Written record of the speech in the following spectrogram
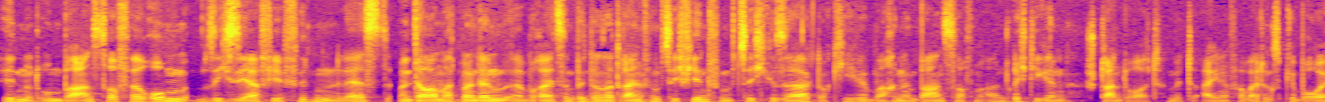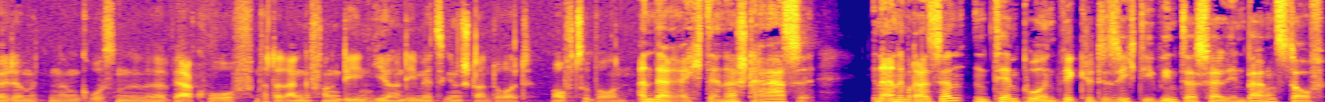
in und um Bahnsdorf herum sich sehr viel finden lässt. Und darum hat man dann äh, bereits im Winter 1953, 54 gesagt, okay, wir machen in Bahnsdorf einen richtigen Standort mit eigenem Verwaltungsgebäude, mit einem großen äh, Werkhof und hat dann angefangen, den hier an dem jetzigen Standort aufzubauen. An der Rechtener Straße. In einem rasanten Tempo entwickelte sich die Wintershall in Barnsdorf.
